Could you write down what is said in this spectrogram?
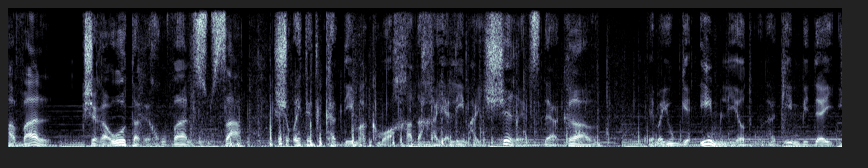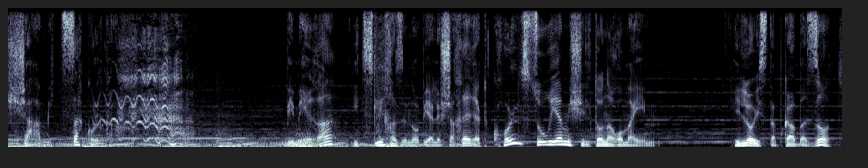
אבל, כשראו אותה רכובה על סוסה, שועטת קדימה כמו אחד החיילים הישר את שדה הקרב, הם היו גאים להיות מונהגים בידי אישה אמיצה כל כך. במהרה הצליחה זנוביה לשחרר את כל סוריה משלטון הרומאים. היא לא הסתפקה בזאת,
